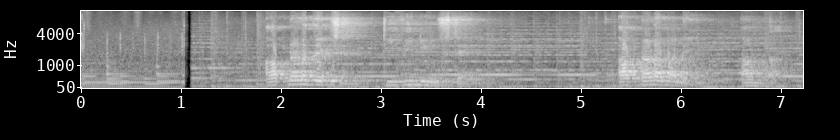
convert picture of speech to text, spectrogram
আপনারা দেখছেন টিভি নিউজ টেন। আপনারা মানে আমরা।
